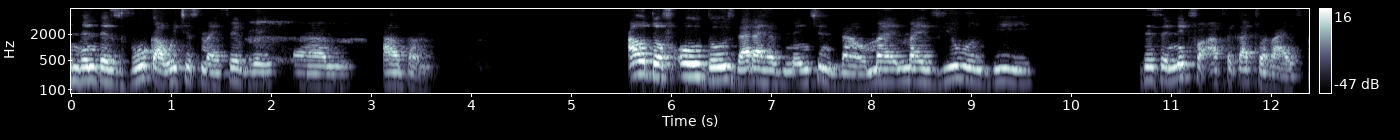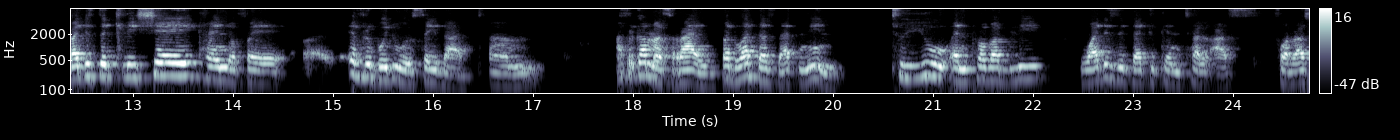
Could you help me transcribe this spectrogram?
And then there's Vuka, which is my favorite um, album. Out of all those that I have mentioned now, my, my view will be there's a need for Africa to rise. But it's a cliche kind of a, uh, everybody will say that um, Africa must rise. But what does that mean to you? And probably what is it that you can tell us for us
